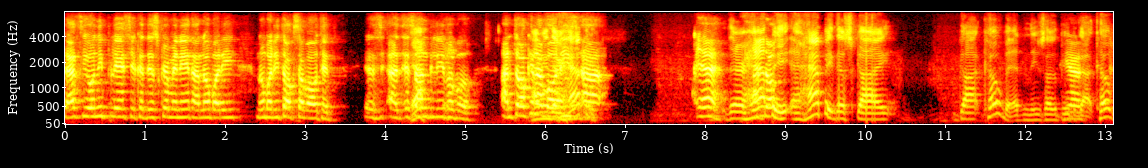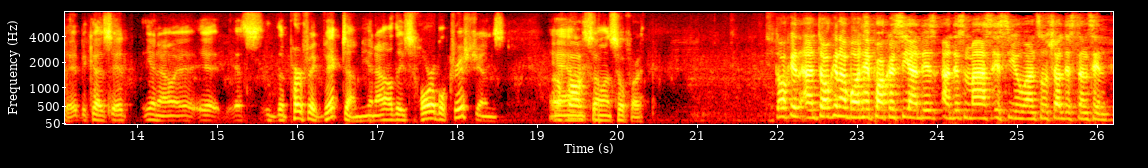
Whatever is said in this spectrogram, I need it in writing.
that's the only place you can discriminate and nobody nobody talks about it. It's, it's yeah. unbelievable. I'm talking I mean, about these. Uh, yeah, they're happy. happy this guy got COVID and these other people yes. got COVID because it, you know, it, it, it's the perfect victim, you know, these horrible Christians and so on and so forth. Talking and talking about hypocrisy and this and this mass issue and social distancing.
